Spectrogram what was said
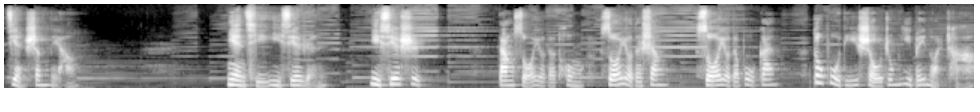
渐生凉。念起一些人，一些事，当所有的痛，所有的伤。所有的不甘，都不敌手中一杯暖茶，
